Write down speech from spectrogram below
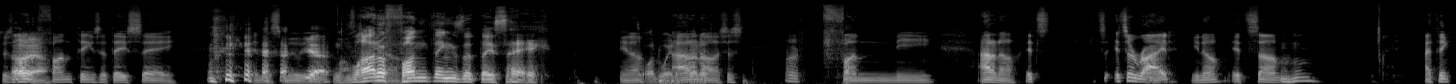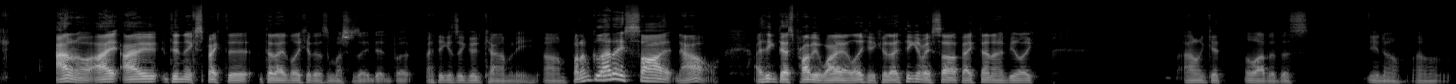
There's a Oh, lot yeah. of fun things that they say in this movie. Yeah. A lot of know? fun things that they say. You know, one way I don't it. know. It's just funny. I don't know. It's it's it's a ride. You know, it's um. Mm-hmm. I think I don't know. I I didn't expect it that I'd like it as much as I did, but I think it's a good comedy. Um, but I'm glad I saw it now. I think that's probably why I like it because I think if I saw it back then, I'd be like, I don't get a lot of this. You know, I don't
